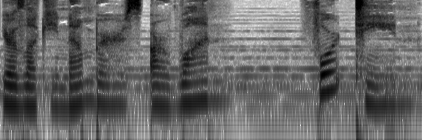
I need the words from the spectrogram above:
Your lucky numbers are 1, 14,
